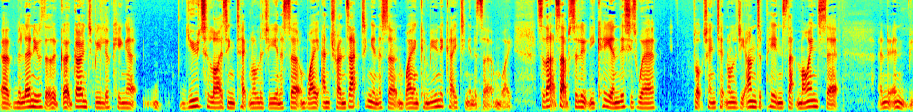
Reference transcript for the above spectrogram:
uh, millennials that are going to be looking at utilizing technology in a certain way and transacting in a certain way and communicating in a certain way. So that's absolutely key. And this is where blockchain technology underpins that mindset and, and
